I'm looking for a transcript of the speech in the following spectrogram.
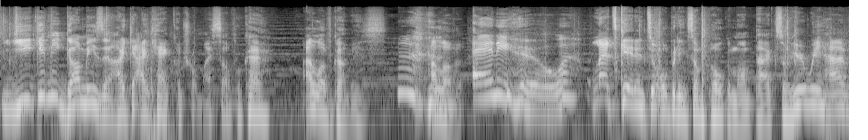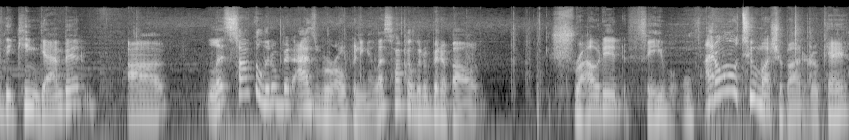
You give me gummies and I, I can't control myself, okay? I love gummies. I love it. Anywho, Let's get into opening some Pokemon packs. So here we have the Kingambit. Uh let's talk a little bit as we're opening it. Let's talk a little bit about Shrouded Fable. I don't know too much about it, okay?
